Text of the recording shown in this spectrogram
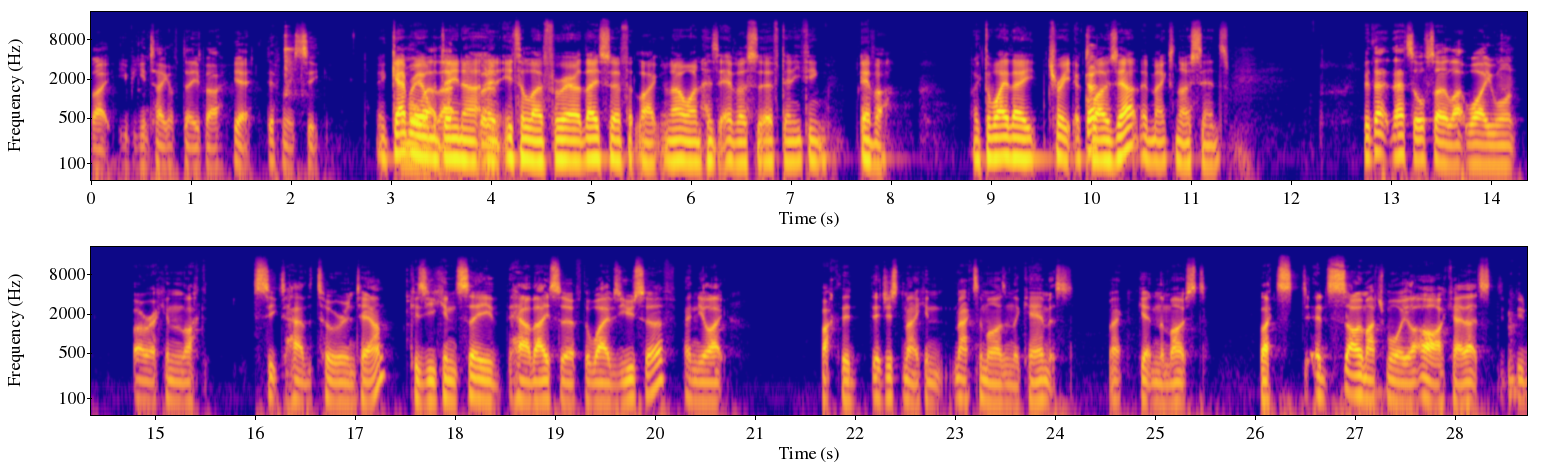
like if you can take off deeper, yeah, definitely sick. Uh, Gabriel about that, Medina and it- Italo Ferreira, they surf it like no one has ever surfed anything ever. Like the way they treat a closeout, it makes no sense. But that that's also like why you want, I reckon, like sick to have the tour in town because you can see how they surf the waves you surf, and you're like, fuck, they're they're just making maximizing the canvas, like getting the most. Like it's, so much more. You're like, oh, okay, that's it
